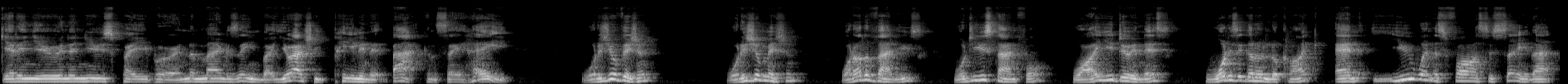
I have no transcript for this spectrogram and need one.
getting you in the newspaper and the magazine, but you're actually peeling it back and say, hey, what is your vision? What is your mission? What are the values? What do you stand for? Why are you doing this? What is it going to look like? And you went as far as to say that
